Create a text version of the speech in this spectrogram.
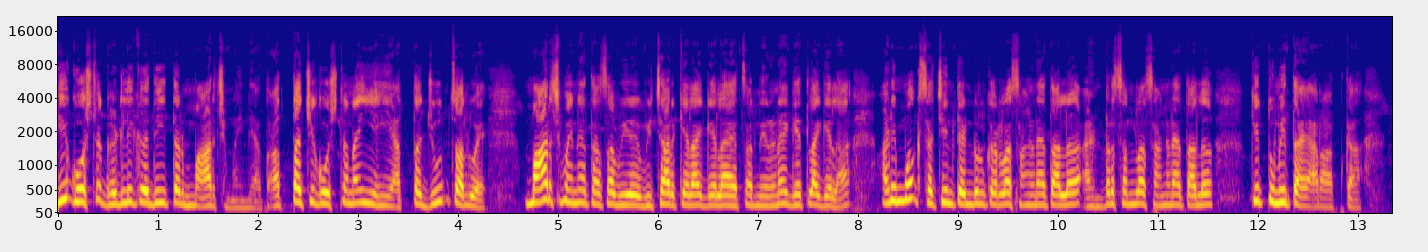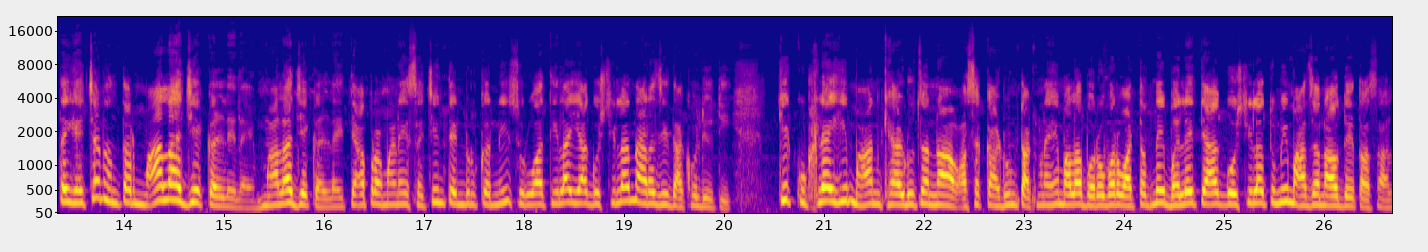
ही गोष्ट घडली कधी? तर मार्च महिन्यात. आत्ताची गोष्ट नाही आहे ही. आत्ता जून चालू आहे. मार्च महिन्यात याचा वि विचार केला गेला याचा निर्णय घेतला गेला. आणि मग सचिन तेंडुलकरला सांगण्यात आलं अँडरसनला सांगण्यात आलं की तुम्ही तयार आहात का? तर ह्याच्यानंतर मला जे कळलेलं आहे मला जे कळलं आहे त्याप्रमाणे सचिन तेंडुलकरनी सुरुवातीला या गोष्टीला नाराजी दाखवली होती की कुठल्याही महान खेळाडूचं नाव असं काढून टाकणं हे मला बरोबर वाटत नाही. भले त्या गोष्टीला तुम्ही माझं नाव देत असाल.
